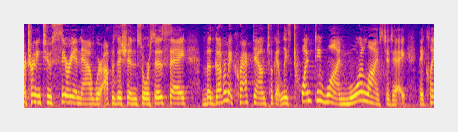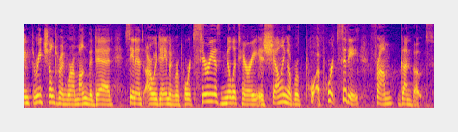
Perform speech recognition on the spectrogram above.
Are turning to Syria now, where opposition sources say the government crackdown took at least 21 more lives today. They claim three children were among the dead. CNN's Arwa Damon reports Syria's military is shelling a, report, a port city from gunboats.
